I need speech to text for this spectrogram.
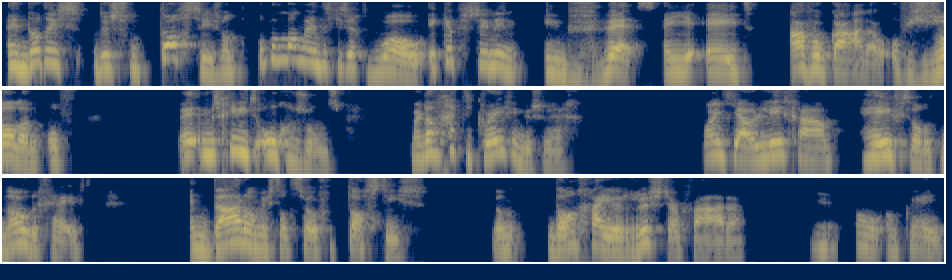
En dat is dus fantastisch, want op het moment dat je zegt: Wow, ik heb zin in, in vet. En je eet avocado of zalm of eh, misschien iets ongezonds. Maar dan gaat die craving dus weg. Want jouw lichaam heeft wat het nodig heeft. En daarom is dat zo fantastisch. Dan, dan ga je rust ervaren. Ja. Oh, oké.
